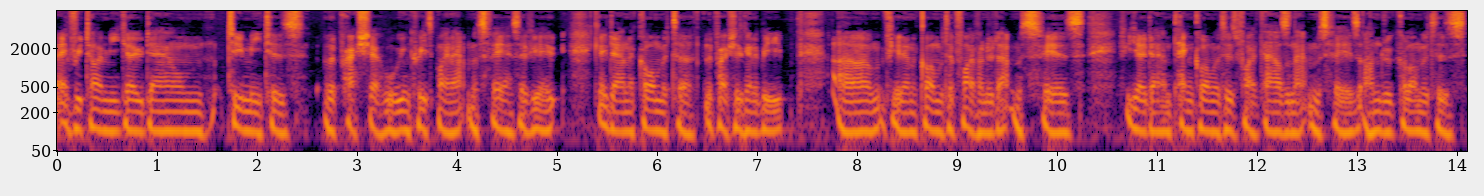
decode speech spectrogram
every time you go down two meters, the pressure will increase by an atmosphere. So if you go down a kilometre, the pressure is going to be, um, if you go down a kilometre, 500 atmospheres. If you go down 10 kilometres, 5,000 atmospheres. 100 kilometres,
